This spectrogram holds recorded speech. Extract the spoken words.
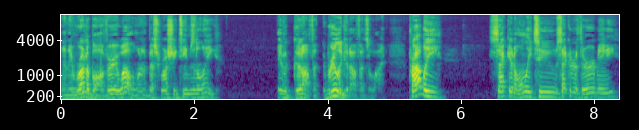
And they run the ball very well. One of the best rushing teams in the league. They have a good offense, really good offensive line. Probably second only to second or third, maybe.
